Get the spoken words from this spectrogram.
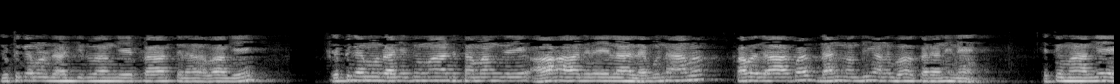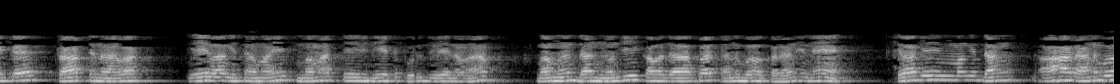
දුටුගැමුණු රජුරුවන්ගේ ප්‍රාර්ථනාව වාගේ දුටුගැමුණු රජතුමාට තමන්ගේ ආහාර වේලා ලැබුණාම කවදාකවත් දන් නොදී අනුභව කරන්නේ නැහැ. එතුමාගේ එක ප්‍රාර්ථනාවක් ඒ වගේ තමයි මමත් ඒ විදිහට පුරුදු වෙනවා. මම දන් නොදී කවදාකවත් අනුභව කරන්නේ නැහැ. ඒ වගේම මගේ දන් ආහාර අනුභව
